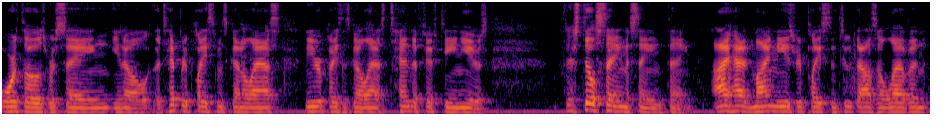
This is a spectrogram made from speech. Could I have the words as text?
orthos were saying, you know, a hip replacement's gonna last, knee replacement's gonna last 10 to 15 years. They're still saying the same thing. I had my knees replaced in 2011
